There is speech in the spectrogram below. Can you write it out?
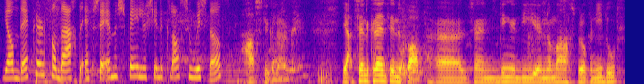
Jan Dekker, vandaag de FCM-spelers in de klas. Hoe is dat? Hartstikke leuk. Ja, het zijn de krenten in de pap. Uh, het zijn dingen die je normaal gesproken niet doet.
